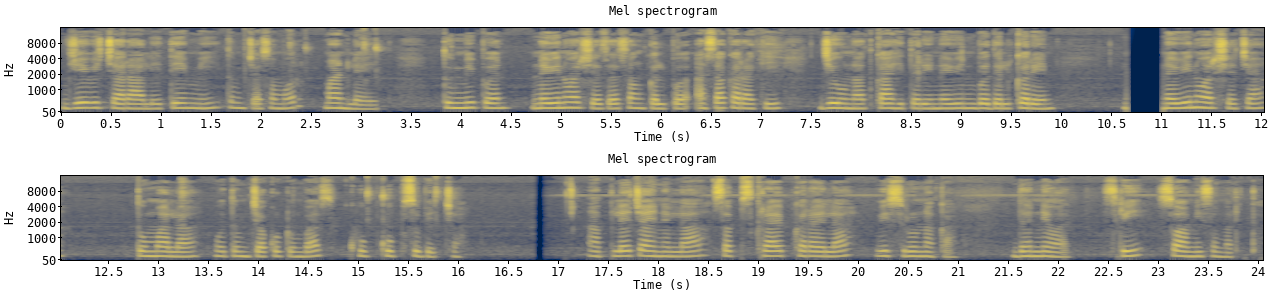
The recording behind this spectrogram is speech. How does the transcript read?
जे विचार आले ते मी तुमच्यासमोर मांडले आहेत. तुम्ही पण नवीन वर्षाचा संकल्प असा करा की जीवनात काहीतरी नवीन बदल करेन. नवीन वर्षाच्या तुम्हाला व तुमच्या कुटुंबास खूप खूप शुभेच्छा. आपल्या चॅनलला सबस्क्राईब करायला विसरू नका. धन्यवाद. श्री स्वामी समर्थ.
